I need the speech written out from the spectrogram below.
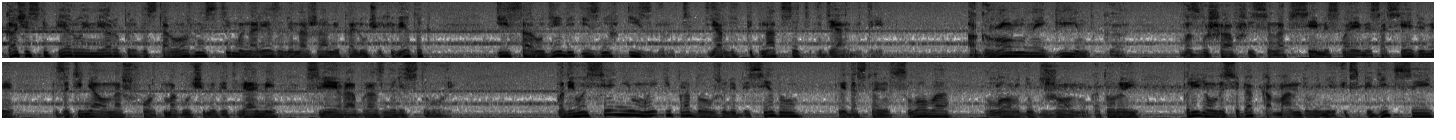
В качестве первой меры предосторожности мы нарезали ножами колючих веток и соорудили из них изгородь, ярдов 15 в диаметре. Огромный гинтка, возвышавшийся над всеми своими соседями, затенял наш форт могучими ветвями с веерообразной листвой. Под его сенью мы и продолжили беседу, предоставив слово лорду Джону, который принял на себя командование экспедицией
